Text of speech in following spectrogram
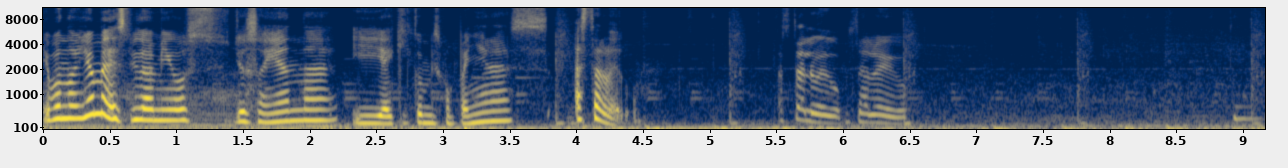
Y bueno, yo me despido amigos, yo soy Ana y aquí con mis compañeras. Hasta luego. Hasta luego. Hasta luego. Bye.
